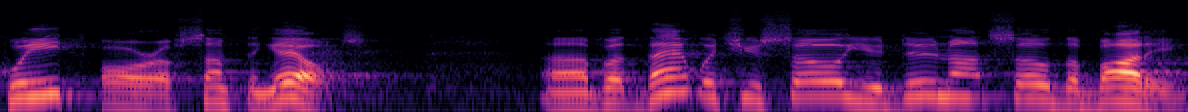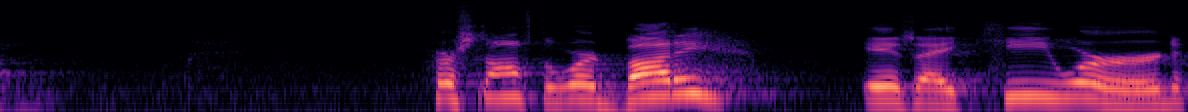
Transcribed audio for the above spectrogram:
wheat or of something else. Uh, but that which you sow, you do not sow the body. First off, the word body is a key word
